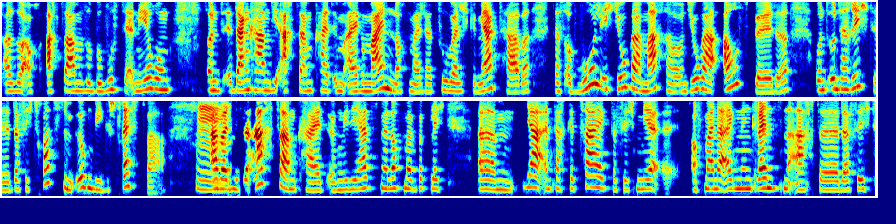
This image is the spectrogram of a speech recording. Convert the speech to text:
also auch achtsame, so bewusste Ernährung. Und dann kam die Achtsamkeit im Allgemeinen nochmal dazu, weil ich gemerkt habe, dass obwohl ich Yoga mache und Yoga ausbilde und unterrichte, dass ich trotzdem irgendwie gestresst war. Mhm. Aber diese Achtsamkeit irgendwie, die hat es mir nochmal wirklich, ähm, ja, einfach gezeigt, dass ich mir äh, auf meine eigenen Grenzen achte, dass ich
